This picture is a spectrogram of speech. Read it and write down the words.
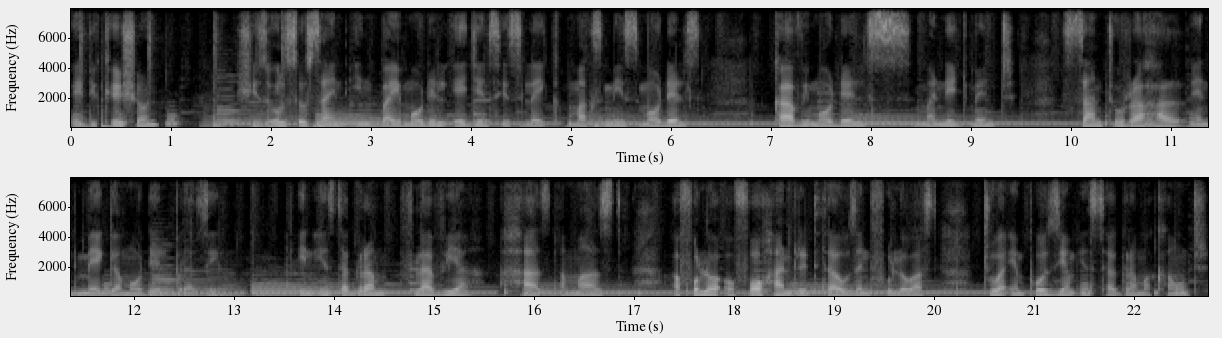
education. She's also signed in by model agencies like Maxime Models, Curve Models Management, Sato Rahal, and Mega Model Brazil. In Instagram, Fluvia has amassed a follower of 400,000 followers to her Emposium Instagram account.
